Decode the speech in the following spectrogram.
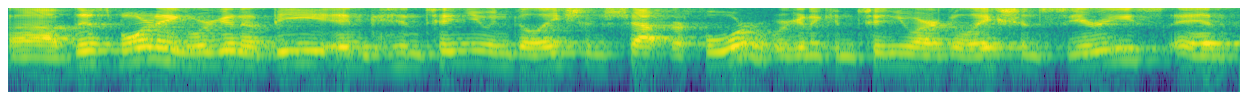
Uh, this morning we're going to be and continue in Galatians chapter four. We're going to continue our Galatians series, and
